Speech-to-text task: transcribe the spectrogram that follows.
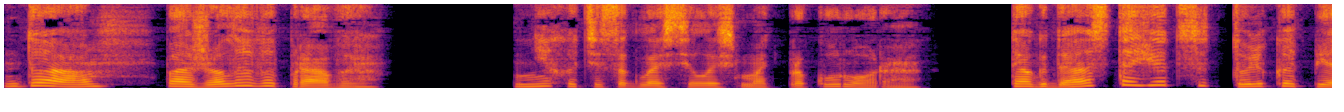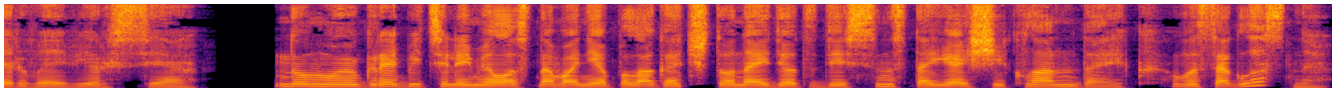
«Да, пожалуй, вы правы», — нехотя согласилась мать прокурора. «Тогда остается только первая версия. Думаю, грабитель имел основание полагать, что найдет здесь настоящий клондайк. Вы согласны?»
